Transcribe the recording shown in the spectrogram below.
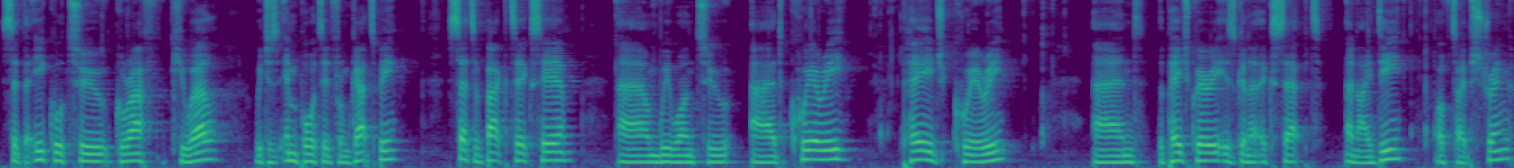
set that equal to GraphQL, which is imported from Gatsby. Set of backticks here, and we want to add query, page query, and the page query is going to accept an ID of type string.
